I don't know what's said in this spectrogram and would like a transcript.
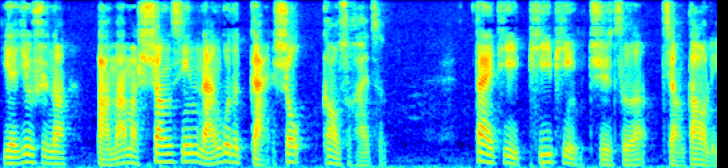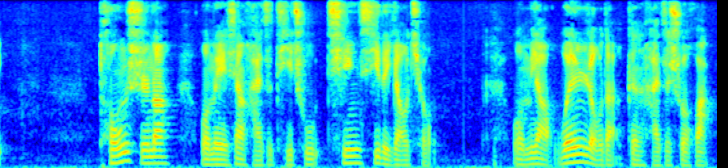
也就是呢，把妈妈伤心难过的感受告诉孩子，代替批评指责，讲道理。同时呢，我们也向孩子提出清晰的要求。我们要温柔的跟孩子说话，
